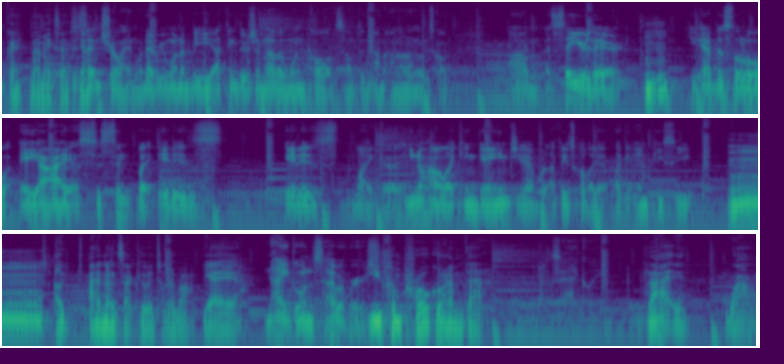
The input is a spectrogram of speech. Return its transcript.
Okay, that makes sense. Yeah. Decentraland, whatever you want to be. I think there's another one called something. I don't, I don't know what it's called. Um, let's say you're there. Mm-hmm. You have this little AI assistant, but it is, it is like a, you know how like in games you have what I think it's called like a like an NPC. Mm, oh, I know exactly what you're talking about. Yeah, yeah, yeah. Now you go into cyberverse. You can program that. exactly. That is wow.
